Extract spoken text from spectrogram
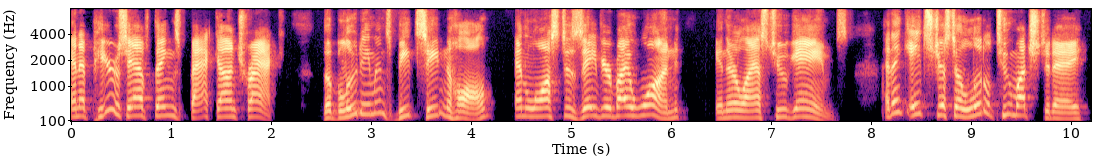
and appears to have things back on track. The Blue Demons beat Seton Hall and lost to Xavier by one in their last two games. I think eight's just a little too much today.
